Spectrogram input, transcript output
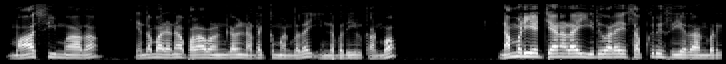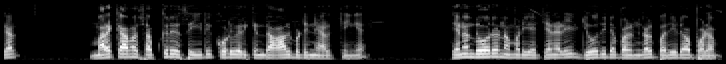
மாசி மாதம் எந்த மாதிரியான பலாபலன்கள் நடக்கும் என்பதை இந்த பதிவில் காண்போம். நம்முடைய சேனலை இதுவரை சப்ஸ்கிரைப் செய்யாத அன்பர்கள் மறக்காமல் சப்ஸ்கிரைப் செய்து கொடுவிருக்கின்ற ஆல் பட்டனை அழுத்திங்க. தினந்தோறும் நம்முடைய சேனலில் ஜோதிட பலன்கள் பதிவிடப்படும்.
